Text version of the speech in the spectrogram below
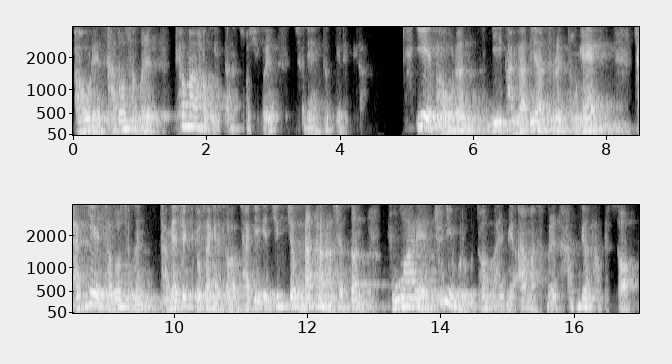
바울의 사도성을 폄하하고 있다는 소식을 전해 듣게 됩니다. 이에 바울은 이 갈라디아서를 통해 자기의 사도성은 다메섹 도상에서 자기에게 직접 나타나셨던 부활의 주님으로부터 말미암았음을 항변하면서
